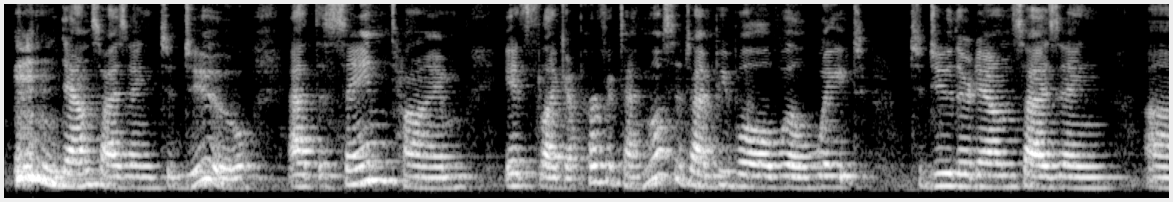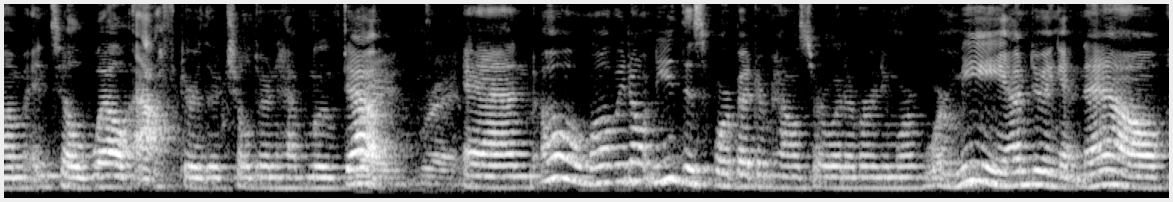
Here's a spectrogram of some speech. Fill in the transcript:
downsizing to do, at the same time, it's like a perfect time. Most of the time, people will wait to do their downsizing um, until well after their children have moved out Right, right. and oh well we don't need this four bedroom house or whatever anymore for me i'm doing it now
